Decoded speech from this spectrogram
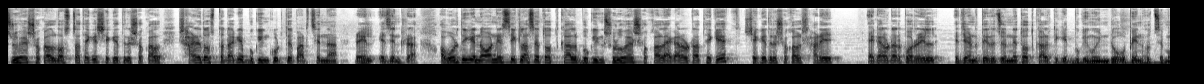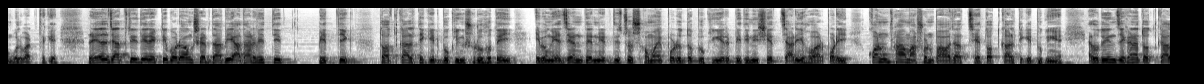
শুরু হয় সকাল দশটা থেকে সেক্ষেত্রে সকাল সাড়ে দশটার আগে বুকিং করতে পারছেন না রেল এজেন্টরা। অপরদিকে নন এসি ক্লাসে তৎকাল বুকিং শুরু হয় সকাল এগারোটা থেকে সেক্ষেত্রে সকাল সাড়ে এগারোটার পর রেল এজেন্টদের জন্য Tatkal ticket booking window open হচ্ছে মঙ্গলবার থেকে। রেল যাত্রীদের একটি বড় অংশের দাবি, আধার ভিত্তিক ভিত্তিক তৎকাল টিকিট বুকিং শুরু হতেই এবং এজেন্টদের নির্দিষ্ট সময় পর্যন্ত বুকিংয়ের বিধিনিষেধ জারি হওয়ার পরেই কনফার্ম আসন পাওয়া যাচ্ছে তৎকাল টিকিট বুকিংয়ে। এতদিন যেখানে তৎকাল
